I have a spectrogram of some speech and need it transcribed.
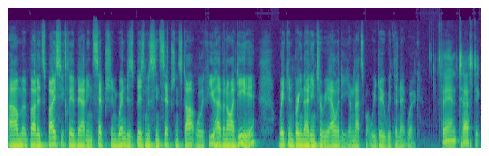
um, but it's basically about inception. When does business inception start? Well, if you have an idea, we can bring that into reality, and that's what we do with the network. Fantastic,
